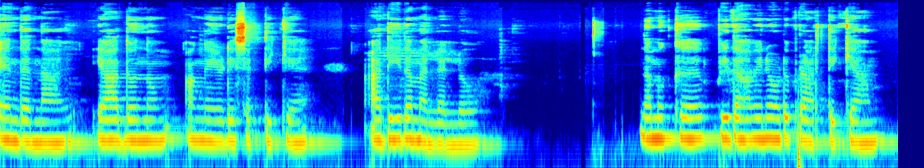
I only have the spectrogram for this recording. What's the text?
എന്തെന്നാൽ യാതൊന്നും അങ്ങയുടെ ശക്തിക്ക് അതീതമല്ലല്ലോ. നമുക്ക് പിതാവിനോട് പ്രാർത്ഥിക്കാം.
